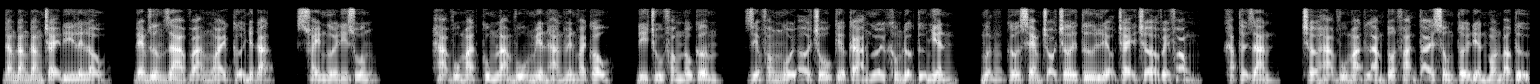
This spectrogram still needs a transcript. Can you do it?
đang đang đang chạy đi lên lầu, đem dương ra vã ngoài cửa nhất đặt, xoay người đi xuống. Hạ vũ mặt cùng lãm vũ miên hàn huyên vài câu, đi chủ phòng nấu cơm, diệp phong ngồi ở chỗ kia cả người không được tự nhiên, mượn cớ xem trò chơi tư liệu chạy trở về phòng, khắp thời gian, chờ hạ vũ mặt làm tốt phản tái xông tới điền món bao tử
